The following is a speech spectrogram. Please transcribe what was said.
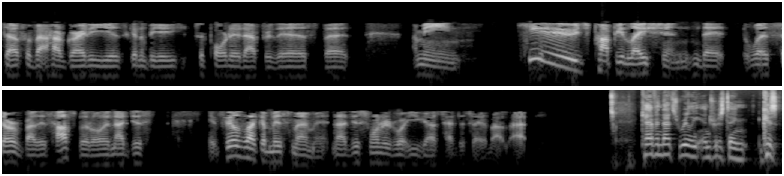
stuff about how Grady is going to be supported after this, but I mean, huge population that was served by this hospital, and I just, it feels like a missed moment, and I just wondered what you guys had to say about that. Kevin, that's really interesting because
